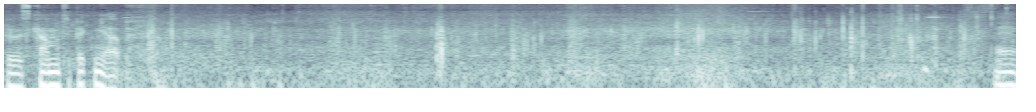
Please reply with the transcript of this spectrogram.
who has come to pick me up. Hey.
